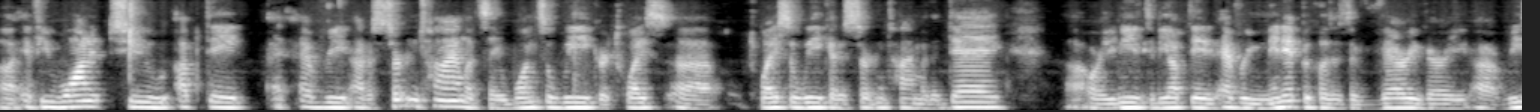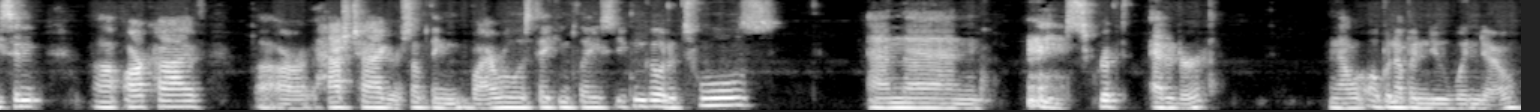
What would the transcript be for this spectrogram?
Uh, if you want it to update every at a certain time, let's say once a week or twice uh, twice a week at a certain time of the day, uh, or you need it to be updated every minute because it's a very very uh, recent uh, archive, uh, or hashtag or something viral is taking place, you can go to Tools and then Script Editor, and that will open up a new window.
